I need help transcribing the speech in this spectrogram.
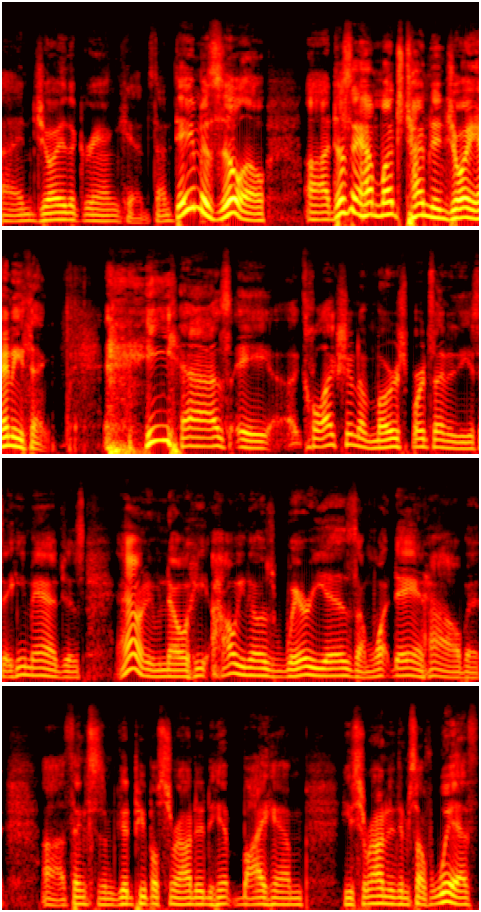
uh, enjoy the grandkids. Now, Dave Muzzillo uh, doesn't have much time to enjoy anything. he has a, a, collection of motorsports entities that he manages. I don't even know he, how he knows where he is on what day and how, but uh, thanks to some good people surrounded him by him, he surrounded himself with.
